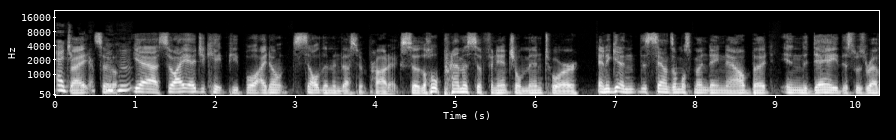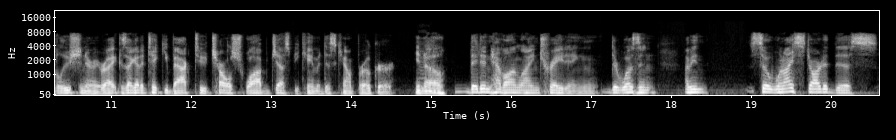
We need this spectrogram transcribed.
Educator. Right. So mm-hmm. yeah, so I educate people. I don't sell them investment products. So the whole premise of financial mentor and again, this sounds almost mundane now, but in the day, this was revolutionary, right? Because I got to take you back to Charles Schwab just became a discount broker. You mm know, they didn't have online trading. There wasn't, I mean, so when I started this,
